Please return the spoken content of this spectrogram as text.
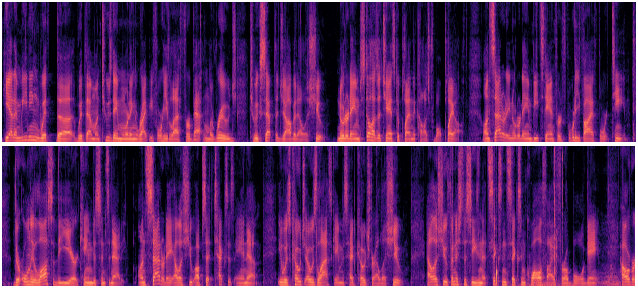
He had a meeting with the with them on Tuesday morning right before he left for Baton Rouge to accept the job at LSU. Notre Dame still has a chance to play in the college football playoff. On Saturday, Notre Dame beat Stanford 45-14. Their only loss of the year came to Cincinnati. On Saturday, LSU upset Texas A&M. It was Coach O's last game as head coach for LSU. LSU finished the season at 6 and 6 and qualified for a bowl game. However,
